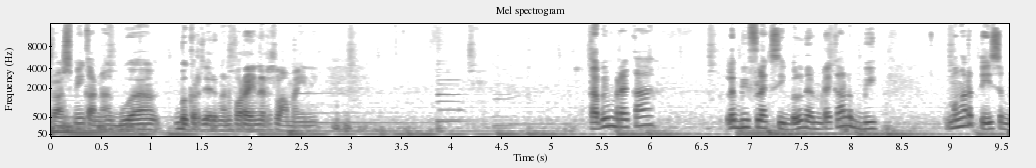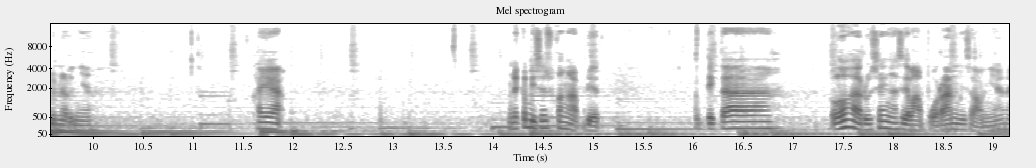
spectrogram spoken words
Trust me karena gue bekerja dengan foreigner selama ini. Tapi mereka lebih fleksibel dan mereka lebih mengerti sebenarnya. Kayak mereka bisa suka ngupdate. Ketika lo harusnya ngasih laporan misalnya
